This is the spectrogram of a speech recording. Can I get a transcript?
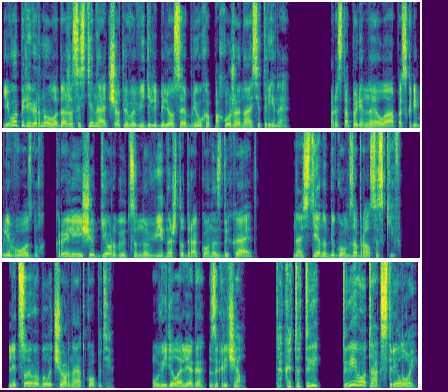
Его перевернуло, даже со стены отчетливо видели белесое брюхо, похожее на осетриное. Растопыренные лапы скребли воздух, крылья еще дергаются, но видно, что дракон издыхает. На стену бегом взобрался скиф. Лицо его было черное от копоти. Увидел Олега, закричал. «Так это ты? Ты его так стрелой?»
